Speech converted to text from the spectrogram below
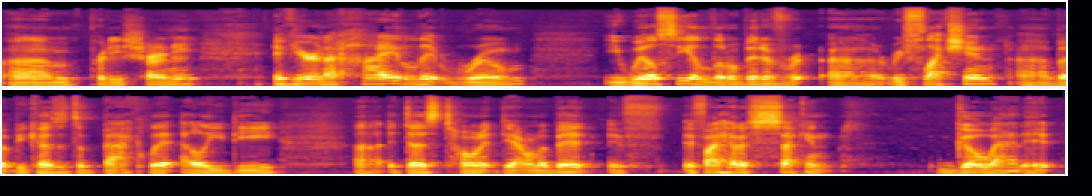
um, pretty shiny. If you're in a high lit room, you will see a little bit of uh, reflection, uh, but because it's a backlit LED, uh, it does tone it down a bit. If if I had a second go at it,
